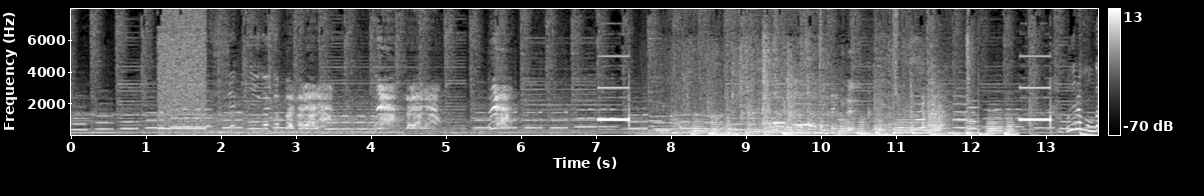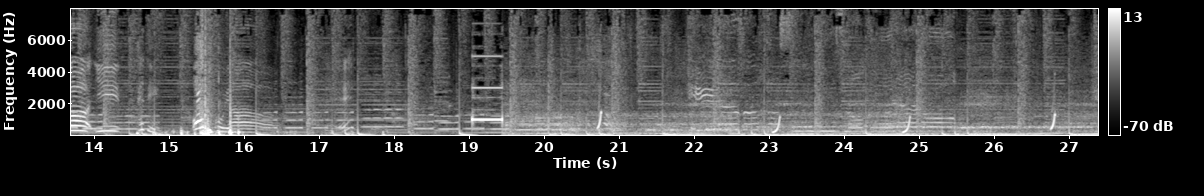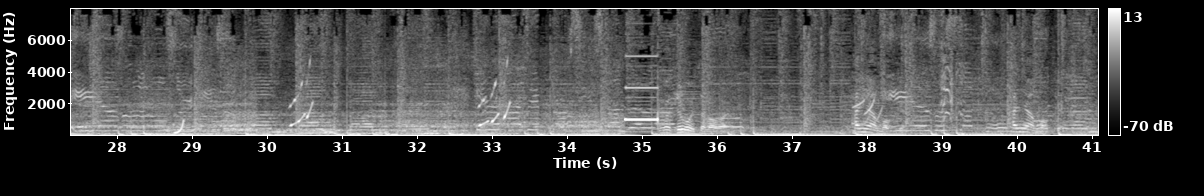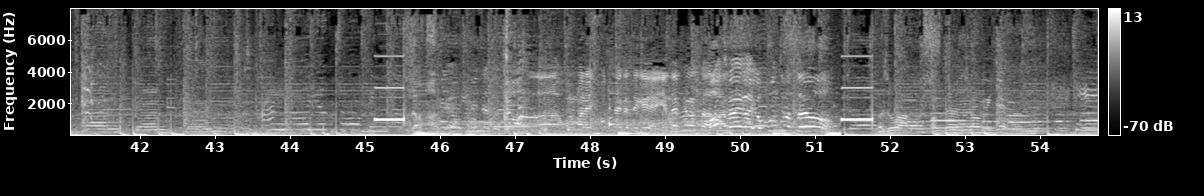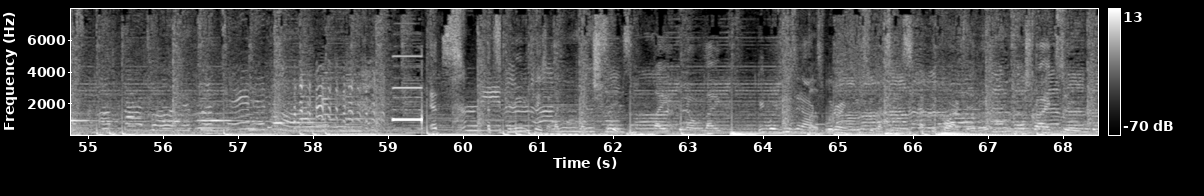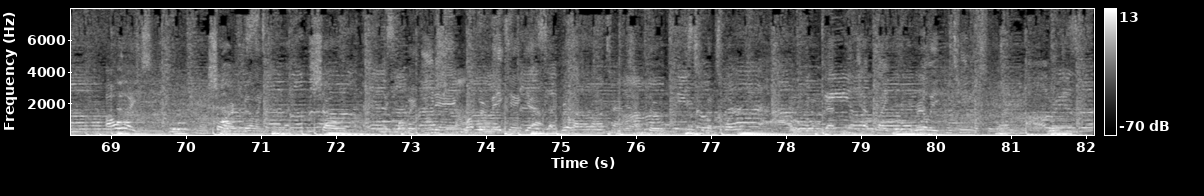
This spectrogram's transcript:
이거 이거 빨리 빨리 하라! 야! 빨리 하라! 야! 오늘은 뭔가 이 패딩. 어이구야. 이거 들고 있어 봐봐 한이안 먹게 한이안 먹게 오랜만에 차이가 되게 옛날 생각나. 아, 차이가 이거 폰 들었어요. 너 좋아 광태는 처음이지? it's it's a communication, like like truth. Like you know, like we were using our Twitter and YouTube like, before I did it. We tried to always show our feelings, like show like what we're eating, what we're making, yeah, like real life content through YouTube and Twitter.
